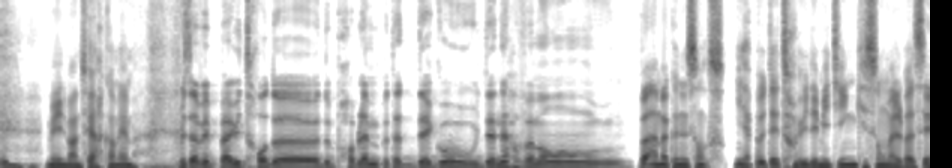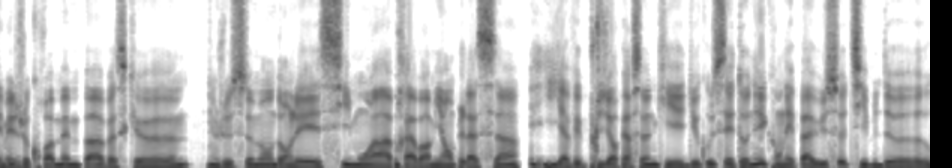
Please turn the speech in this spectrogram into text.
Mais une main de fer quand même. Vous avez pas eu trop de, de problèmes peut-être d'ego ou d'énervement ou... Pas à ma connaissance. Il y a peut-être eu des meetings qui sont mal passés, mais je crois même pas parce que justement dans les six mois après avoir mis en place ça, il y avait plusieurs personnes qui du coup s'étonnaient qu'on n'ait pas eu ce type de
